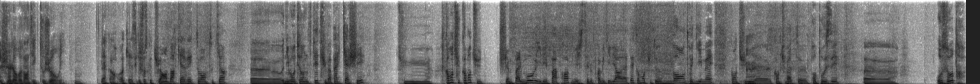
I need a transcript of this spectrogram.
Je le revendique toujours, oui. Hmm. D'accord, ok. C'est quelque chose que tu as embarqué avec toi en tout cas. Euh, au niveau de ton identité, tu vas pas le cacher. Tu comment tu comment tu j'aime pas le mot, il est pas propre, mais c'est le premier qui vient à la tête. Comment tu te vends entre guillemets quand tu euh, quand tu vas te proposer euh, aux autres?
